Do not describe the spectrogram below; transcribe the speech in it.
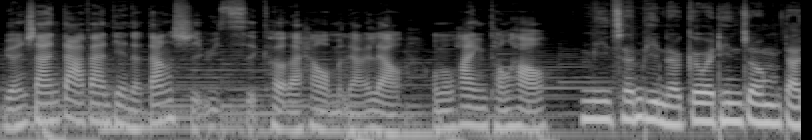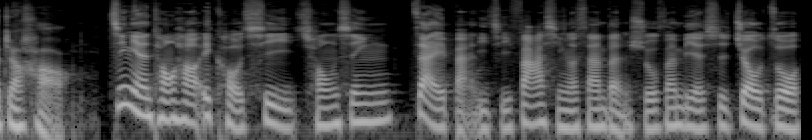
圆山大饭店的当时与此刻》来和我们聊一聊。我们欢迎同豪。米成品的各位听众，大家好。今年同豪一口气重新再版以及发行了三本书，分别是旧作《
